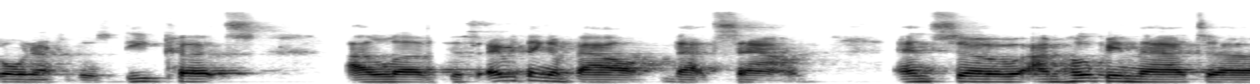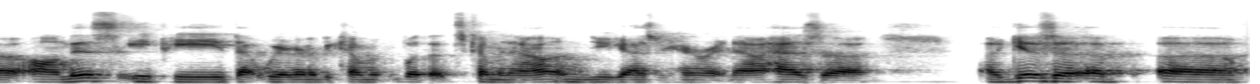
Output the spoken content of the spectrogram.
going after those deep cuts. I love just everything about that sound. And so I'm hoping that uh, on this EP that we're going to be coming, what that's coming out, and you guys are hearing right now, has a uh, gives a, a, a,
